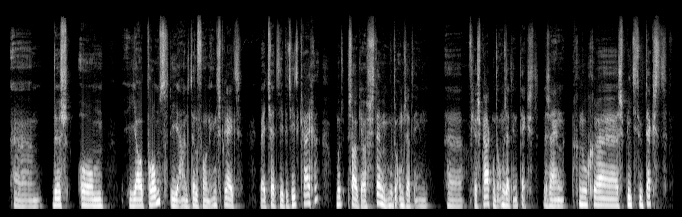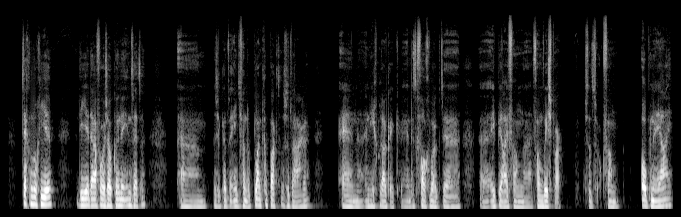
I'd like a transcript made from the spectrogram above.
Ehm, dus om jouw prompt die je aan de telefoon inspreekt bij ChatGPT te krijgen, moet, zou ik jouw stem moeten omzetten in, eh, of jouw spraak moeten omzetten in tekst. Er zijn genoeg eh, speech-to-text technologieën die je daarvoor zou kunnen inzetten. Ehm, dus ik heb er eentje van de plank gepakt, als het ware. En, eh, en die gebruik ik. In dit geval gebruik ik de eh, API van, eh, van Whisper. Dus dat is ook van OpenAI.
